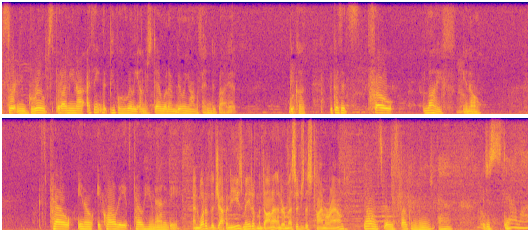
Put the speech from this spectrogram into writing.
certain groups, but I mean, I, I, think that people who really understand what I'm doing aren't offended by it because because it's pro-life, yeah. you know. It's pro, you know, equality. It's pro-humanity. And what have the Japanese made of Madonna and her message this time around? No one's really spoken to me in Japan. They just stare a lot.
